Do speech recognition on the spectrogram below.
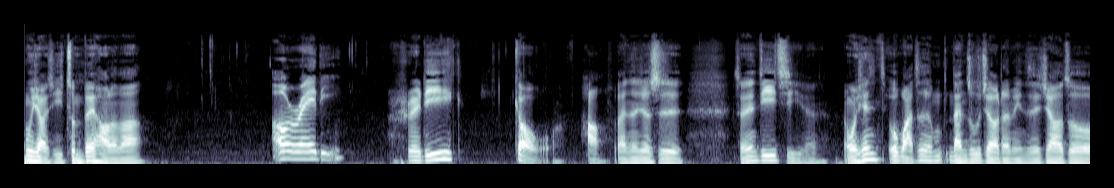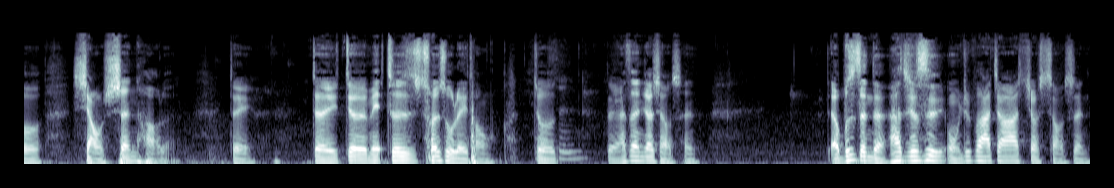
穆小琪准备好了吗 Already，？Ready go！好，反正就是首先第一集呢，我先我把这个男主角的名字叫做小生好了。对对，就没这是纯属雷同，就对他真的叫小生，呃，不是真的，他就是我们就把他叫他叫小生。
